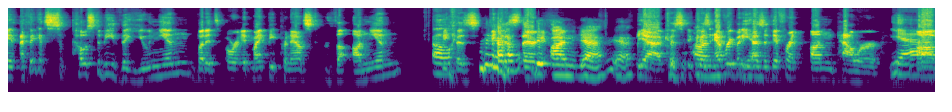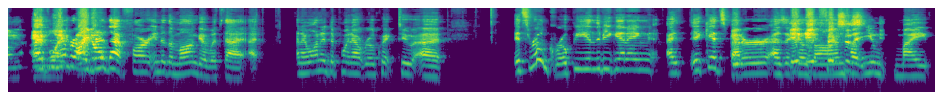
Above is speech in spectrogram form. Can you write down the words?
I I think it's supposed to be the Union, but it's or it might be pronounced the Onion Oh, because because they're the un, yeah, yeah. yeah because because everybody has a different unpower. yeah. Um, I and like remember I I, don't read that far into the manga with that, I, and I wanted to point out real quick too. Uh, it's real gropey in the beginning. I it gets better as it, it- goes it on, fixes- but you might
